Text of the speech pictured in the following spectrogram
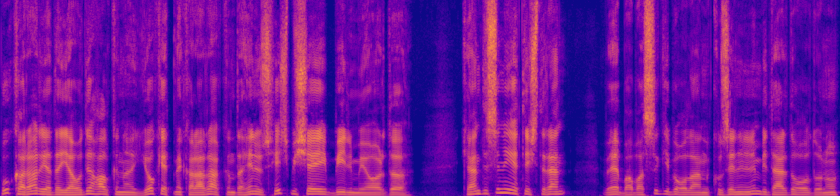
Bu karar ya da Yahudi halkını yok etme kararı hakkında henüz hiçbir şey bilmiyordu. Kendisini yetiştiren ve babası gibi olan kuzeninin bir derdi olduğunu,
